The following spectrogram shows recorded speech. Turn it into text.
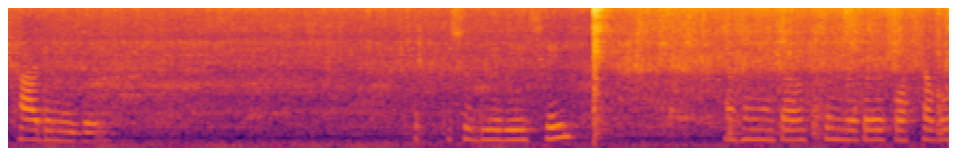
স্বাদ অনুযায়ী। সব কিছু দিয়ে দিয়েছি। এখন এটা সুন্দর করে কষাবো।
